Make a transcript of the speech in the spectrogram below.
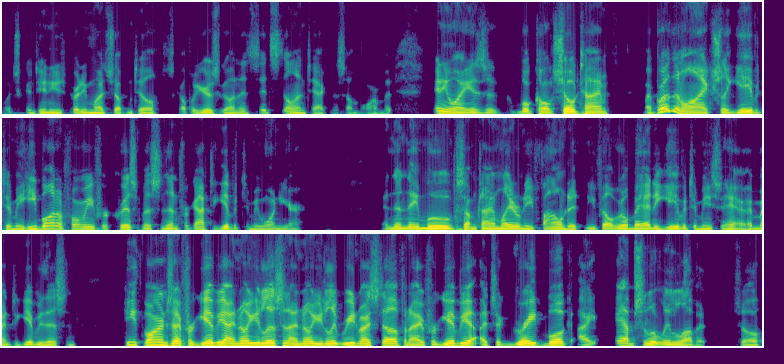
which continues pretty much up until just a couple years ago. And it's, it's still intact in some form. But anyway, is a book called Showtime. My brother in law actually gave it to me. He bought it for me for Christmas and then forgot to give it to me one year. And then they moved sometime later and he found it and he felt real bad. He gave it to me. He said, Hey, I meant to give you this. And Keith Barnes, I forgive you. I know you listen. I know you read my stuff and I forgive you. It's a great book. I absolutely love it. So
